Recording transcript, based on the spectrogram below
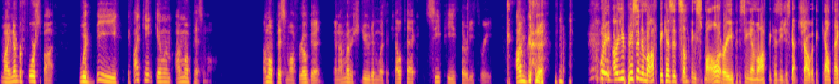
my number four spot would be if I can't kill him, I'm gonna piss him off. I'm gonna piss him off real good, and I'm gonna shoot him with a Keltec CP33. I'm gonna Wait, are you pissing him off because it's something small, or are you pissing him off because he just got shot with a Keltec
